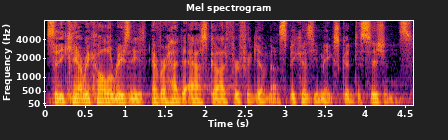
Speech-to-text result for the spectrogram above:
said he can't recall a reason he's ever had to ask God for forgiveness because he makes good decisions.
